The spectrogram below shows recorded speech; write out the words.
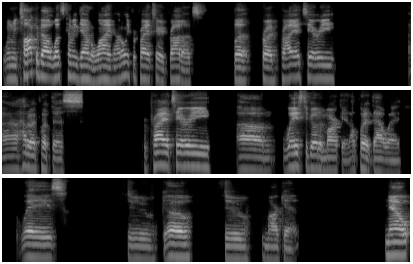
when we talk about what's coming down the line, not only proprietary products, but proprietary, uh, how do I put this? Proprietary um, ways to go to market. I'll put it that way. Ways to go to market. Now,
